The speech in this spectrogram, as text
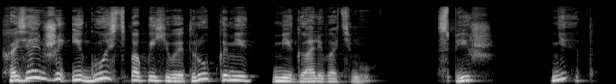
Хозяин же и гость, попыхивая трубками, мигали во тьму. «Спишь?» «Нет».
